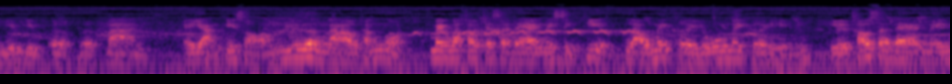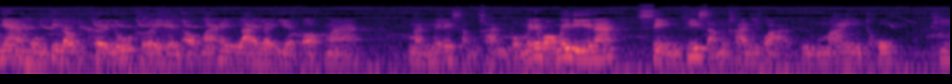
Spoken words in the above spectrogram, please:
ยิ้มยิ้มเอิบเบิกบาน ไออย่างที่สองเรื่องราวทั้งหมด ไม่ว่าเขาจะแสดงในสิ่งที่เราไม่เคยรู้ไม่เคยเห็น หรือเขาแสดงในแง่มุมที่เราเคยรู้เคยเห็นออกมาให้รายละเอียดออกมา มันไม่ได้สำคัญ ผมไม่ได้บอกไม่ดีนะ สิ่งที่สำคัญกว่าคือไม่ทุกข์ ที่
